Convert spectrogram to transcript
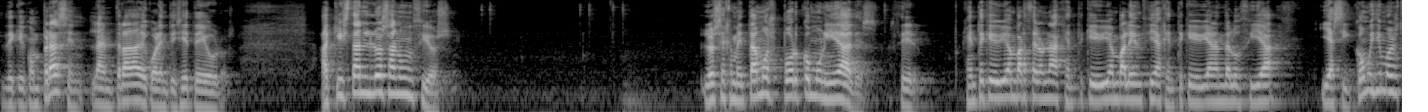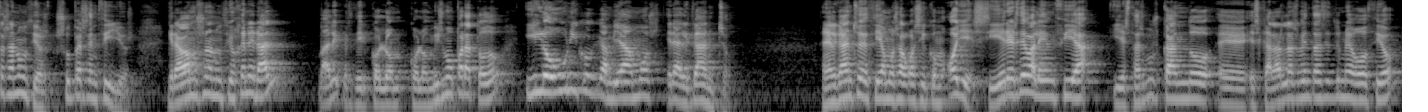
de que comprasen la entrada de 47 euros. Aquí están los anuncios los segmentamos por comunidades. Es decir, gente que vivía en Barcelona, gente que vivía en Valencia, gente que vivía en Andalucía y así. ¿Cómo hicimos estos anuncios? Súper sencillos. Grabamos un anuncio general, ¿vale? Es decir, con lo, mismo para todo y lo único que cambiábamos era el gancho. En el gancho decíamos algo así como, oye, si eres de Valencia y estás buscando eh, escalar las ventas de tu negocio,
